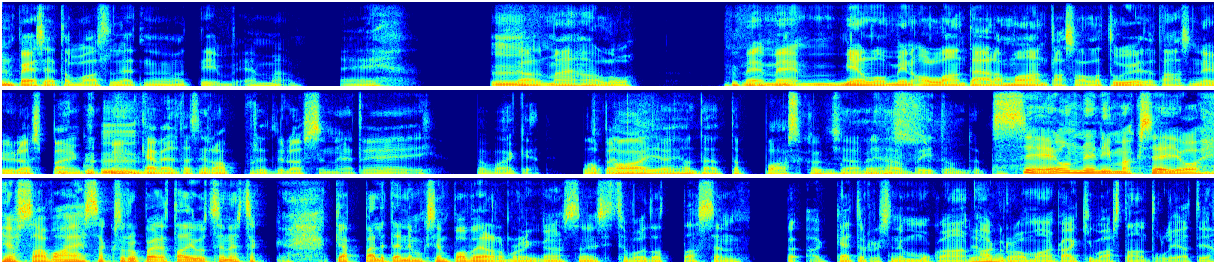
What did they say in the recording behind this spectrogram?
NPCt on vaan silleen, että en mä, ei, Mm. ja mä en halua. Me, me mieluummin ollaan täällä maan tasalla, tuijotetaan sinne ylöspäin, kun me Mm. käveltäisiin rappuset ylös sinne, että ei. Se on vaikeaa. Lopeta. Ai, ihan täyttä paskaa. Se on ihan vitun typä. Se on enimmäkseen joo. Jossain vaiheessa, kun sä rupeat tajuut sen, että sä käppäilit enimmäkseen Power Armorin kanssa, niin sit sä voit ottaa sen kätyri sinne mukaan Joo. agromaan kaikki vastaantulijat. Ja...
